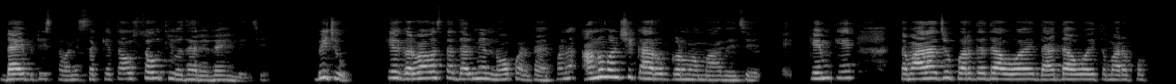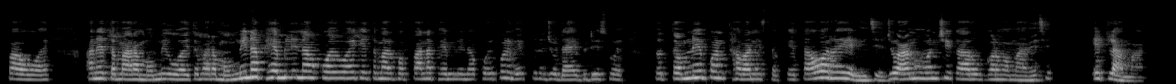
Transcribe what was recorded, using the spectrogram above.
ડાયાબિટીસ થવાની શક્યતાઓ સૌથી વધારે રહેલી છે. બીજું કે ગર્ભાવસ્થા દરમિયાન ન પણ થાય. પણ આનુવંશિક આ ગણવામાં આવે છે. કેમ કે તમારા જો પરદાદા હોય, દાદા હોય, તમારા પપ્પા હોય અને તમારા મમ્મી હોય, તમારા મમ્મીના ફેમિલીના કોઈ હોય કે તમારા પપ્પાના ફેમિલીના કોઈ પણ વ્યક્તિને જો ડાયાબિટીસ હોય, તો તમને પણ થવાની શક્યતાઓ રહેલી છે. જો આનુવંશિક આ ગણવામાં આવે છે એટલા માટે.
